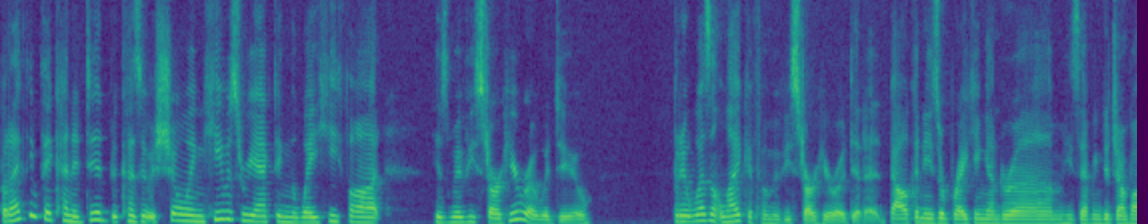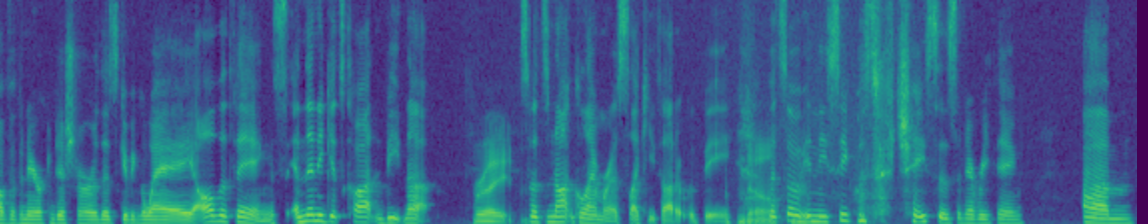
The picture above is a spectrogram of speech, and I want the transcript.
but I think they kind of did because it was showing he was reacting the way he thought his movie star hero would do but it wasn't like if a movie star hero did it. Balconies are breaking under him. He's having to jump off of an air conditioner that's giving away, all the things. And then he gets caught and beaten up. Right. So it's not glamorous like he thought it would be. No. But so Mm. in these sequence of chases and everything, um,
